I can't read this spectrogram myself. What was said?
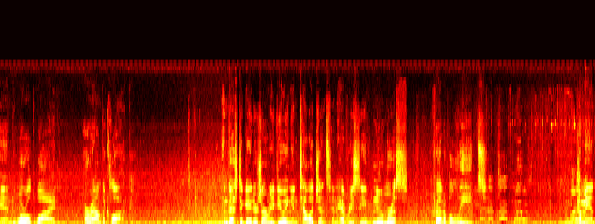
and worldwide around the clock. Investigators are reviewing intelligence and have received numerous credible leads. Command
